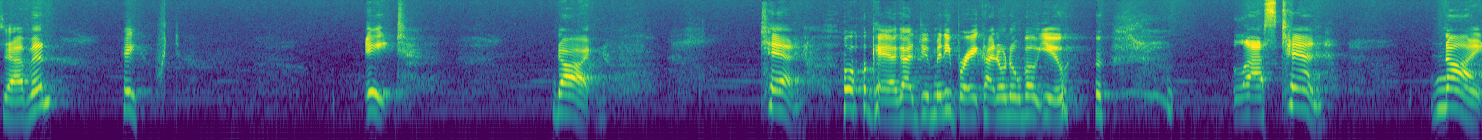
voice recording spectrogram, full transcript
seven, hey, eight, nine, ten. Okay, I gotta do a mini break. I don't know about you. Last 10, 9,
